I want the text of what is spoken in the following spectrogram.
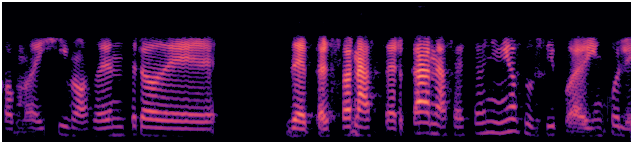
como dijimos, dentro de de personas cercanas a estos niños un tipo de vínculo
